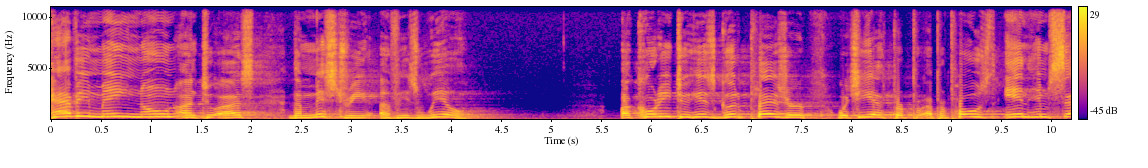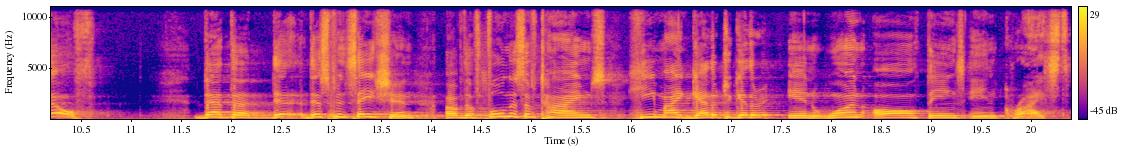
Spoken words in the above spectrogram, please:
having made known unto us the mystery of his will, according to his good pleasure which he hath uh, proposed in himself, that the dispensation of the fullness of times he might gather together in one all things in Christ,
